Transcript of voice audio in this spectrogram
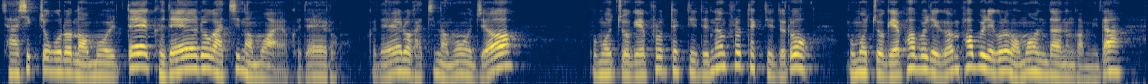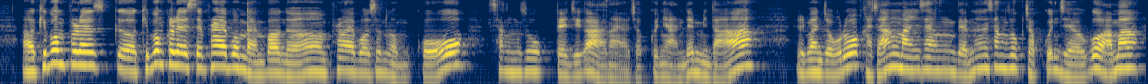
자식 쪽으로 넘어올 때 그대로 같이 넘어와요. 그대로. 그대로 같이 넘어오죠. 부모 쪽의 프로텍티드는 프로텍티드로 부모 쪽에 퍼블릭은 퍼블릭으로 넘어온다는 겁니다. 아, 기본 클래스, 그, 기본 클래스의 프라이빗 멤버는 프라이빗은 넘고 상속되지가 않아요. 접근이 안 됩니다. 일반적으로 가장 많이 사용되는 상속 접근 제어고 아마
